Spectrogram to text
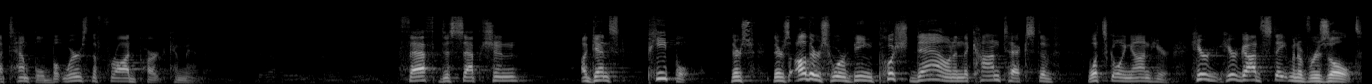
a temple, but where's the fraud part come in? Theft, deception against people. There's, there's others who are being pushed down in the context of what's going on here. Hear, hear God's statement of result.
